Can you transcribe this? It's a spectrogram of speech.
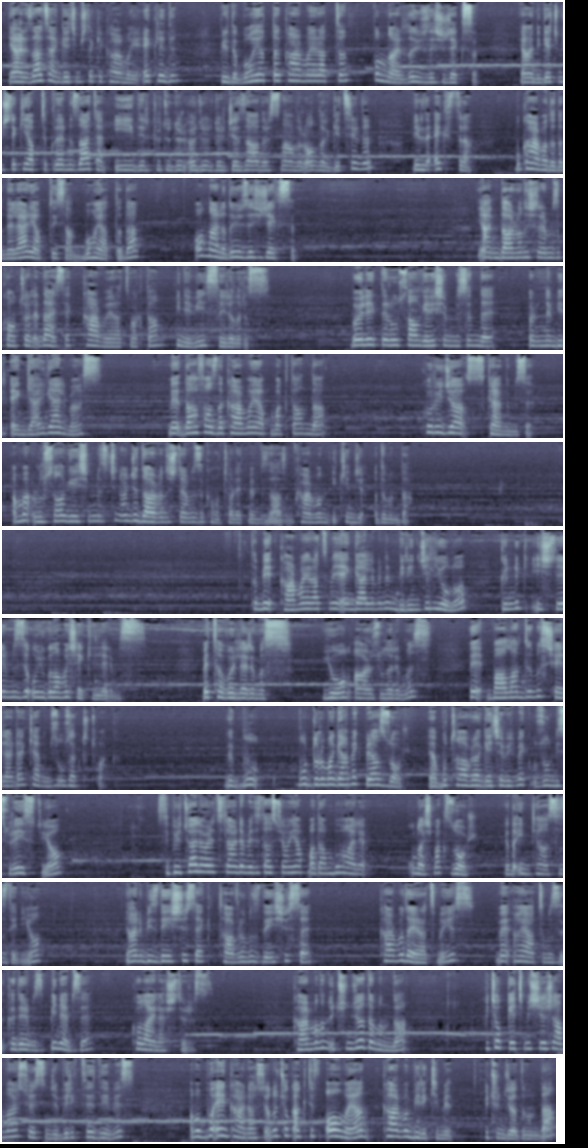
Yani zaten geçmişteki karmayı ekledin. Bir de bu hayatta karma yarattın. Bunlarla da yüzleşeceksin. Yani geçmişteki yaptıklarını zaten iyidir, kötüdür, ödüldür, cezadır, sınavdır onları getirdin. Bir de ekstra bu karmada da neler yaptıysan bu hayatta da onlarla da yüzleşeceksin. Yani davranışlarımızı kontrol edersek karma yaratmaktan bir nevi sıyrılırız. Böylelikle ruhsal gelişimimizin de önüne bir engel gelmez ve daha fazla karma yapmaktan da koruyacağız kendimizi. Ama ruhsal gelişimimiz için önce davranışlarımızı kontrol etmemiz lazım. Karmanın ikinci adımında. Tabi karma yaratmayı engellemenin birincil yolu günlük işlerimizi uygulama şekillerimiz ve tavırlarımız, yoğun arzularımız ve bağlandığımız şeylerden kendimizi uzak tutmak. Ve bu bu duruma gelmek biraz zor. Ya bu tavra geçebilmek uzun bir süre istiyor. Spiritüel öğretilerde meditasyon yapmadan bu hale ulaşmak zor ya da imkansız deniyor. Yani biz değişirsek, tavrımız değişirse karma da yaratmayız ve hayatımızı, kaderimizi bir nebze kolaylaştırırız. Karmanın üçüncü adımında birçok geçmiş yaşamlar süresince biriktirdiğimiz ama bu enkarnasyonda çok aktif olmayan karma birikimi üçüncü adımında.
